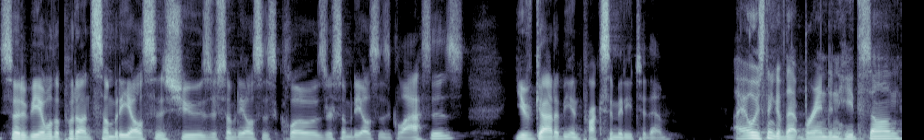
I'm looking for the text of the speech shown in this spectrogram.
So to be able to put on somebody else's shoes or somebody else's clothes or somebody else's glasses, you've got to be in proximity to them. I always think of that Brandon Heath song.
